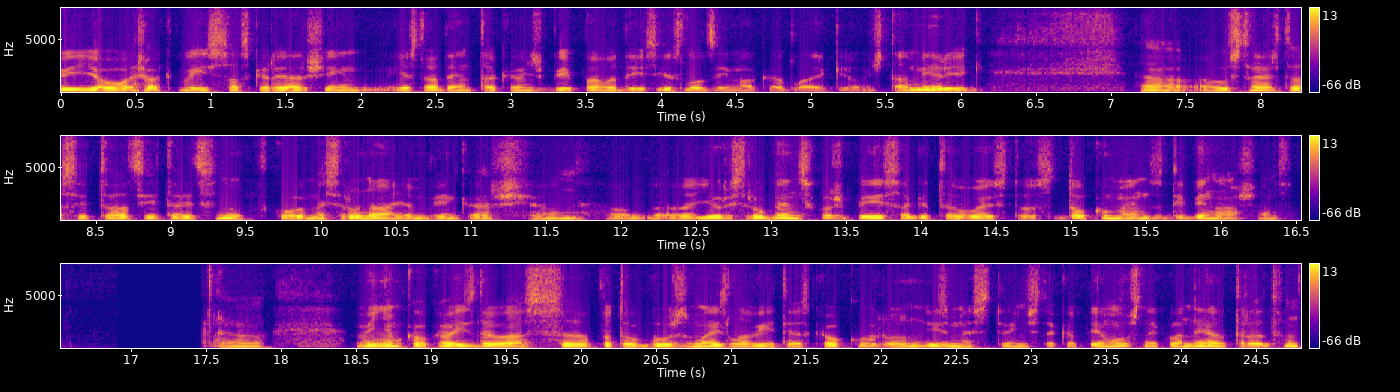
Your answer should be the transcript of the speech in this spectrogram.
bija jau vairāk bijis saskarē ar šīm iestādēm, tā ka viņš bija pavadījis ieslodzījumā kādu laiku, jo viņš tā mierīgi uh, uztvēra to situāciju, teica, nu, ko mēs runājam vienkārši. Un, un Juris Rubens, kurš bija sagatavojis tos dokumentus dibināšanas, viņam kaut kā izdevās pa to burzmu aizlavīties kaut kur un izmest viņus, tā kā pie mums neko neatrada.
